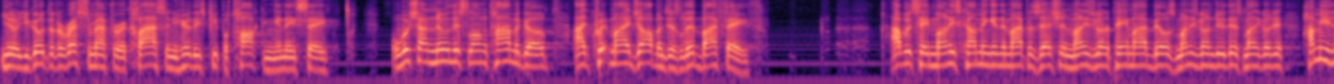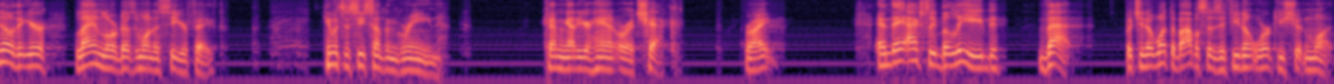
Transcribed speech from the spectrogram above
You know, you go to the restroom after a class and you hear these people talking, and they say, I wish I knew this long time ago. I'd quit my job and just live by faith. I would say money's coming into my possession, money's going to pay my bills, money's going to do this, money's going to do How many of you know that your landlord doesn't want to see your faith? He wants to see something green coming out of your hand or a check, right? And they actually believed that. But you know what? The Bible says if you don't work, you shouldn't what?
